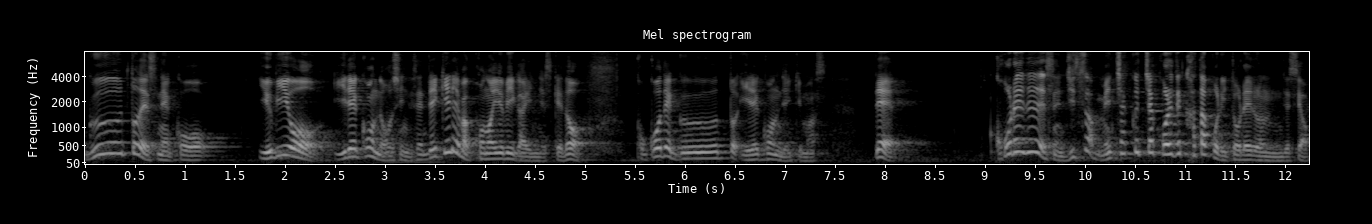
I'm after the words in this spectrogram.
ぐーっとですねこう指を入れ込んでほしいんですね。できればこの指がいいんですけどここでぐーっと入れ込んでいきます。でこれでですね実はめちゃくちゃこれで肩こり取れるんですよ。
